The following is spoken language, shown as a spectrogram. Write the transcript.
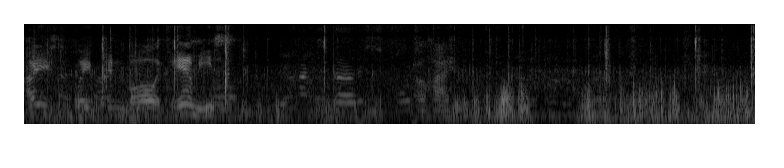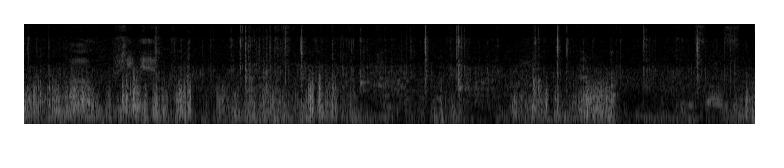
I used to play Gammy's. Oh, hi. Oh, she did. It's all stuff.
